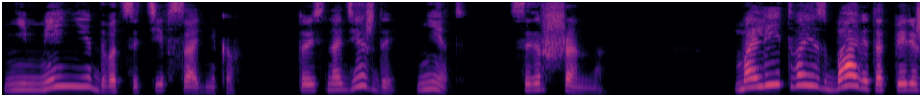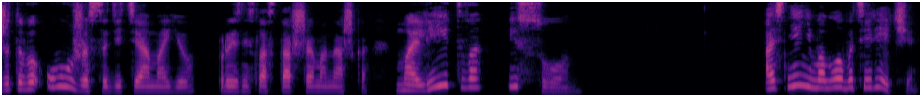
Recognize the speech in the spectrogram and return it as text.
не менее двадцати всадников. То есть надежды нет, совершенно. «Молитва избавит от пережитого ужаса, дитя мое», — произнесла старшая монашка. «Молитва и сон». О сне не могло быть и речи.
